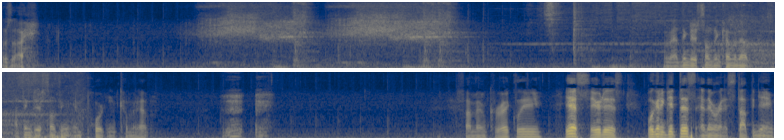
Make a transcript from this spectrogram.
I'm sorry. I, think there's something coming up. I think there's something important coming up. if I remember correctly. Yes, here it is. We're going to get this, and then we're going to stop the game.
